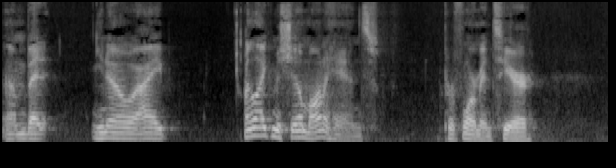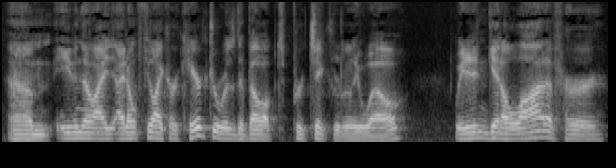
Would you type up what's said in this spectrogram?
Um, but you know, I I like Michelle Monaghan's performance here. Um, even though I, I don't feel like her character was developed particularly well, we didn't get a lot of her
